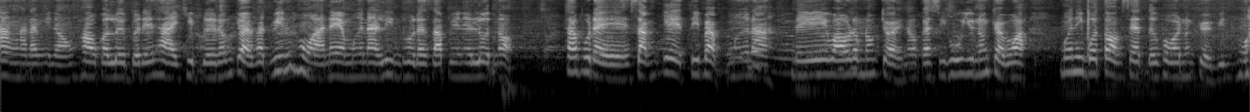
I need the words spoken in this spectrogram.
นั่งอะนะพี่น้องเฮาก็เลยบ่ได้ถ่ายคลิปเลยน้องจ่อยพัดวิ่นหัวแน่มือนาลิ้นโทรศัพท์อยู่ในรถเนาะถ้าผู้ใดสังเกตที่แบบมือนะได้เว้านํน้องจ่อยเนาะก็สิฮู้อยู่น้องจ่อยว่ามื้อนี้บ่ตอบแชทเด้อเพราะว่าน้องจ่อยวิ่นหัว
